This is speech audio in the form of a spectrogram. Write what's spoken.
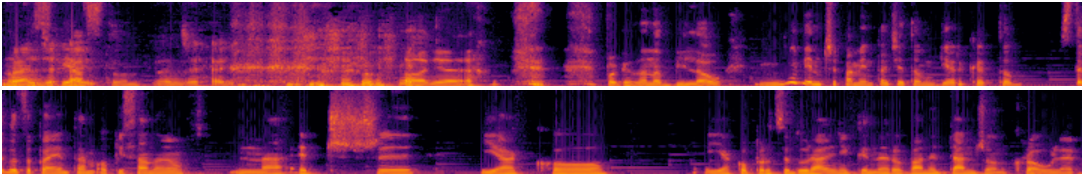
nowy Będzie zwiastun. Będzie hejt. O nie. Pokazano Below. Nie wiem, czy pamiętacie tą gierkę, to z tego co pamiętam opisano ją na E3 jako, jako proceduralnie generowany dungeon crawler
